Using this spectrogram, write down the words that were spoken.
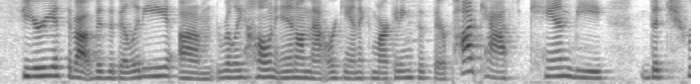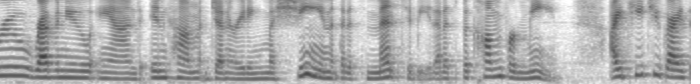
serious about visibility, um, really hone in on that organic marketing so that their podcast can be the true revenue and income generating machine that it's meant to be, that it's become for me. I teach you guys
